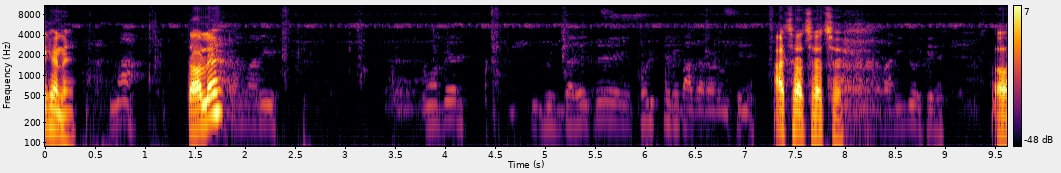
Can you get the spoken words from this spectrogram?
এখানে? তাহলে? আচ্ছা আচ্ছা আচ্ছা। ও।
